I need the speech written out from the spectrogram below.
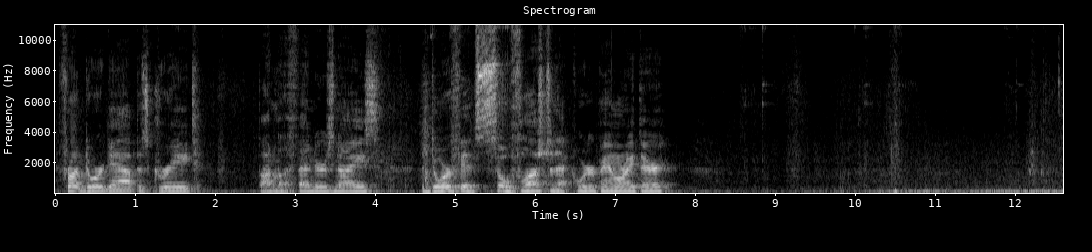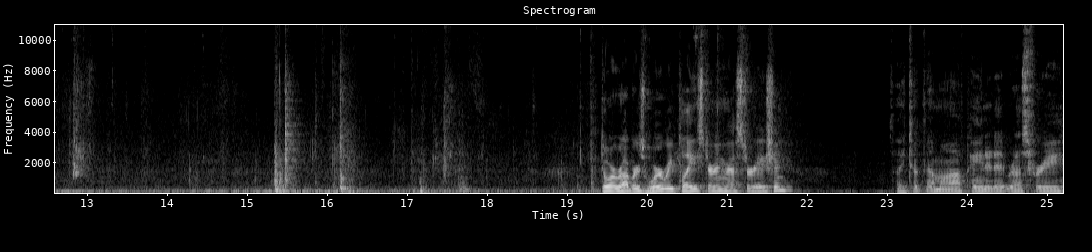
front door gap is great. Bottom of the fender is nice. The door fits so flush to that quarter panel right there. Door rubbers were replaced during restoration. So they took them off, painted it rust-free.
